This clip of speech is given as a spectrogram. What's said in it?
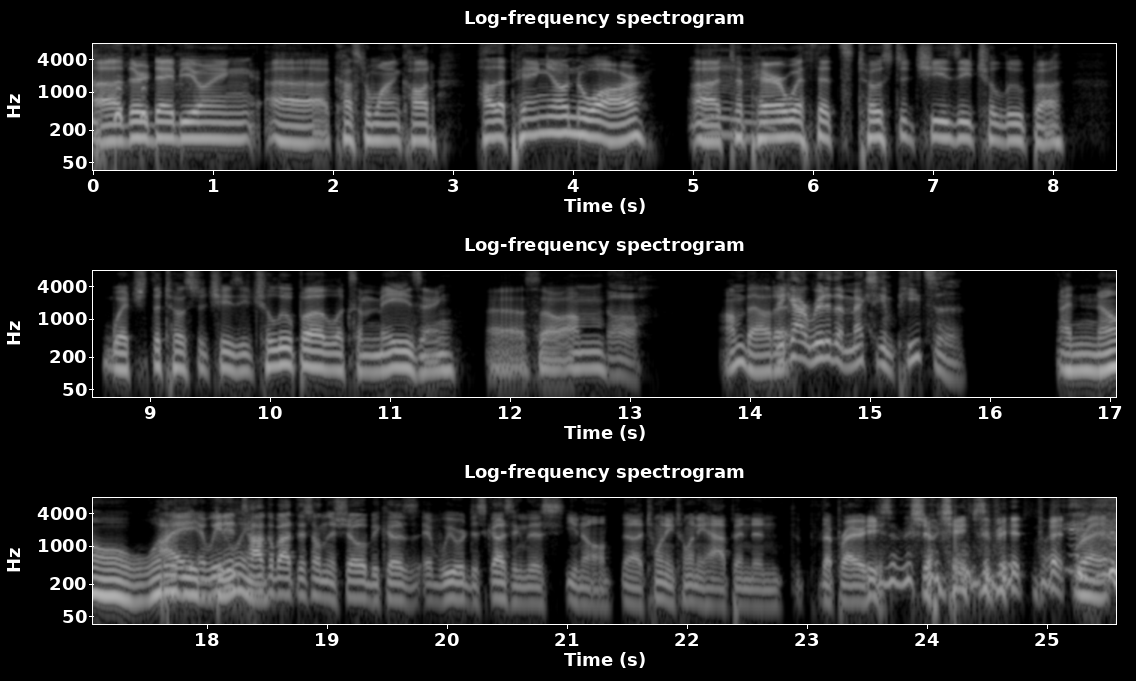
Uh, they're debuting a custom wine called Jalapeno Noir uh, to Mm. pair with its toasted cheesy chalupa, which the toasted cheesy chalupa looks amazing. Uh, so I'm Ugh. I'm about They it. They got rid of the Mexican pizza. I know what are I, we didn't talk about this on the show because if we were discussing this, you know, uh, 2020 happened and the priorities of the show changed a bit. But Right.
